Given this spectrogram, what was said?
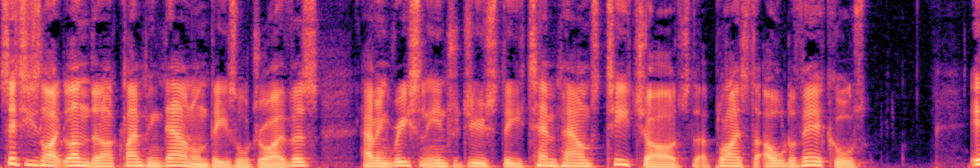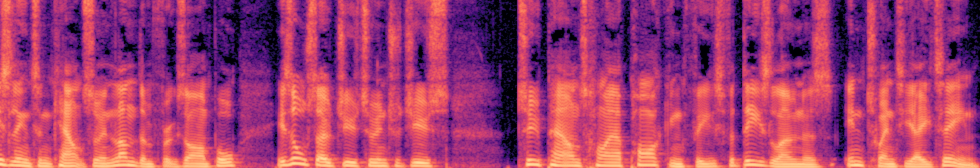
Cities like London are clamping down on diesel drivers, having recently introduced the £10 T charge that applies to older vehicles. Islington Council in London, for example, is also due to introduce £2 higher parking fees for diesel owners in 2018.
